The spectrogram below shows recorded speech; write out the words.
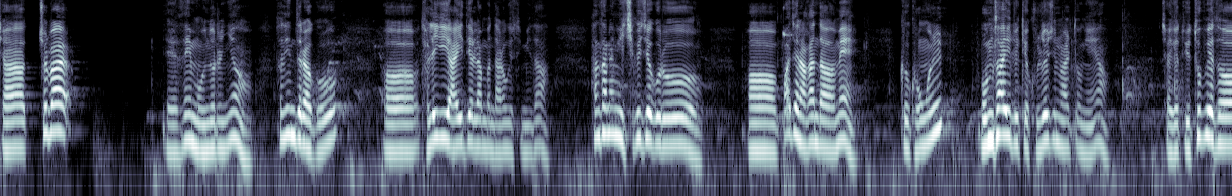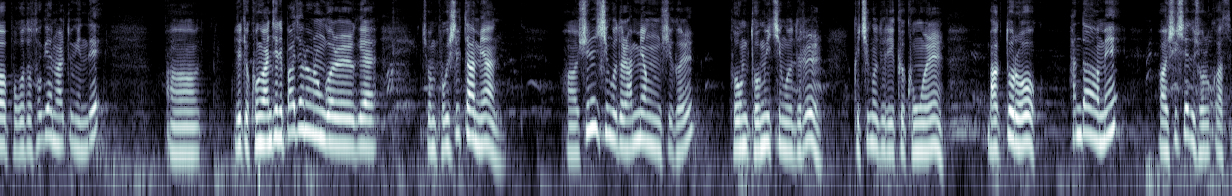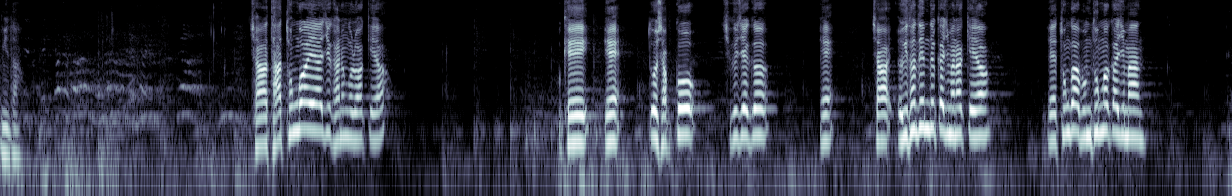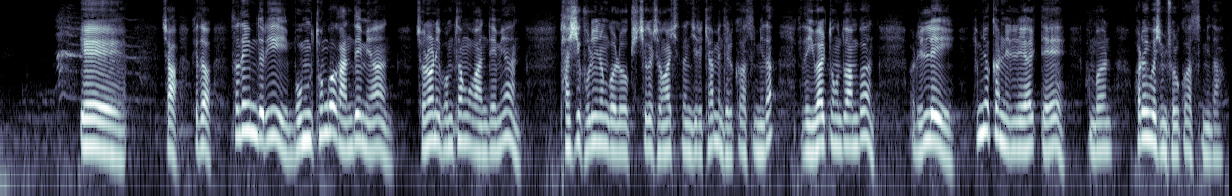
자, 출발! 예, 선생님 오늘은요, 선생님들하고, 어, 달리기 아이디어를 한번 나누겠습니다. 한 사람이 지그재그로, 어, 빠져나간 다음에 그 공을 몸 사이로 이렇게 굴려주는 활동이에요. 자, 또 유튜브에서 보고서 소개하는 활동인데, 어, 이렇게 공이 완전히 빠져나오는 걸 좀 보기 싫다면, 어, 쉬는 친구들 한 명씩을, 도움, 도미 친구들을, 그 친구들이 그 공을 막도록 한 다음에 어, 실시해도 좋을 것 같습니다. 자, 다 통과해야지 가는 걸로 할게요. 오케이. 예. 또 잡고, 지그재그. 예. 자, 여기 선생님들까지만 할게요. 예, 통과, 몸 통과까지만. 예. 자, 그래서 선생님들이 몸 통과가 안 되면, 전원이 몸 통과가 안 되면, 다시 굴리는 걸로 규칙을 정하시든지 이렇게 하면 될 것 같습니다. 그래서 이 활동도 한번 릴레이, 협력한 릴레이 할 때 한번 활용해 보시면 좋을 것 같습니다.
